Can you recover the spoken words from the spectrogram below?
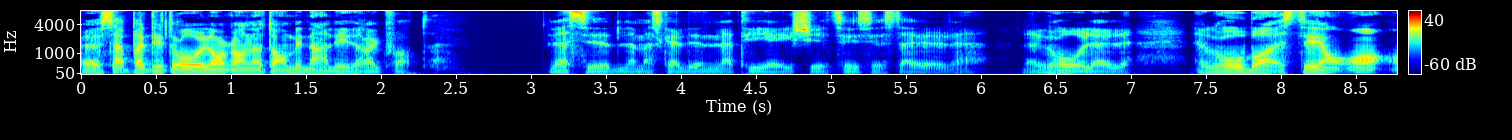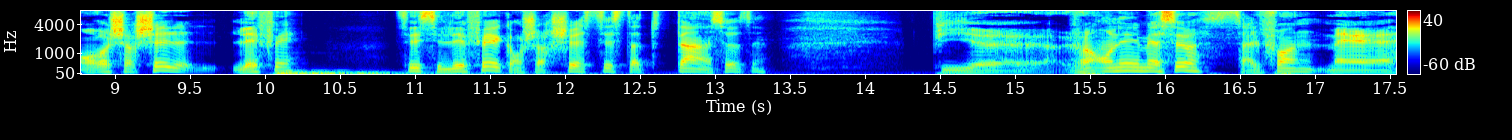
euh, ça n'a pas été trop long qu'on a tombé dans des drogues fortes. L'acide, la mascaline, la THC, tu sais, c'était le, gros, le, gros boss. Tu sais, on, recherchait l'effet. Tu sais, c'est l'effet qu'on cherchait, tu sais, c'était tout le temps ça, tu. Puis, euh, on aimait ça, c'est le fun, mais,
